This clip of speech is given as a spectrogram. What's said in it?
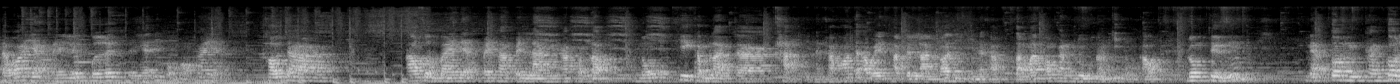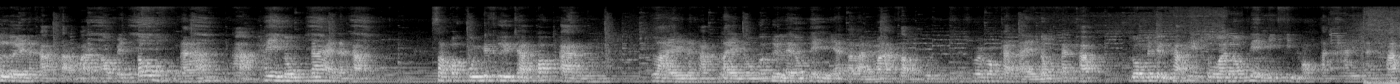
แต่ว่าอย่างในเรื่องเบิร์ดอย่างเงี้ยที่ผมเอาให้อะเขาจะ เอาส่วนใบเนี่ยไปทำเป็นรังนะครับสำหรับนกที่กำลังจะไข่นะครับเขาจะเอาไปทำเป็นรังก็ดีนะครับ สามารถป้องกันดูน้ำกินของเขารวมถึงเนี่ยต้นทั้งต้นเลยนะครับ สามารถเอาไปต้มน้ำอาบให้นกได้นะครับสรรพคุณก็คือจะป้องกันไรนะครับไรนกก็คือไรนกเนี่ยมีอันตรายมากสรรพคุณจะช่วยป้องกันไรนกนะครับ รวมไปถึงทำให้ตัวนกเนี่ยมีกลิ่นหอมตะไคร้นะครับ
